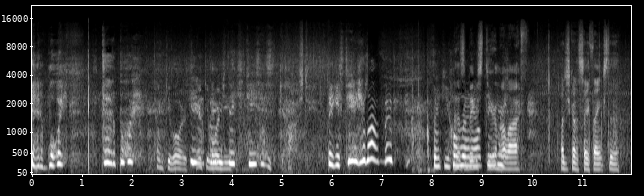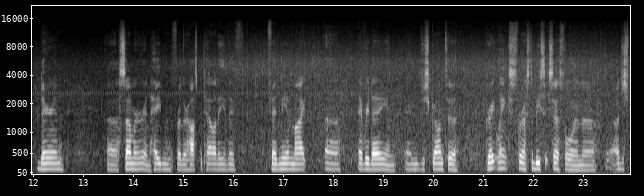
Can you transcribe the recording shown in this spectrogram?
That a boy. That a boy. Thank you, Lord. Yeah, Thank you, Lord Jesus. Thank you, Jesus. Gosh, dude. Biggest deer in your life, baby. Thank you, home That's the run biggest deer in my life. I just got to say thanks to Darren, uh, Summer, and Hayden for their hospitality. They've fed me and Mike uh, every day and, and just gone to great lengths for us to be successful. And uh, I just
